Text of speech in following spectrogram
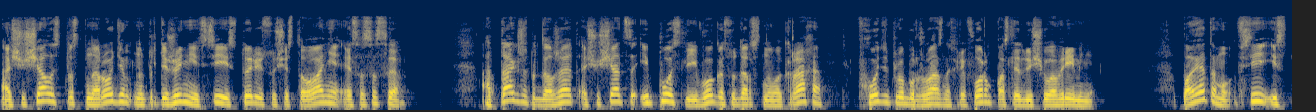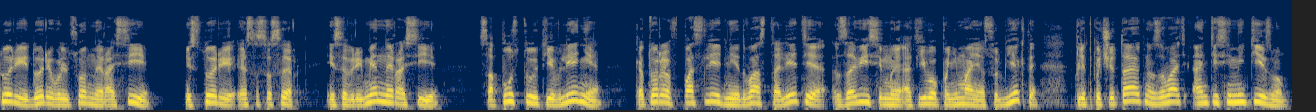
ощущалось простонародьем на протяжении всей истории существования СССР, а также продолжает ощущаться и после его государственного краха в ходе пробуржуазных реформ последующего времени. Поэтому всей истории дореволюционной России, истории СССР и современной России сопутствуют явления – которые в последние два столетия, зависимые от его понимания субъекты, предпочитают называть антисемитизмом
